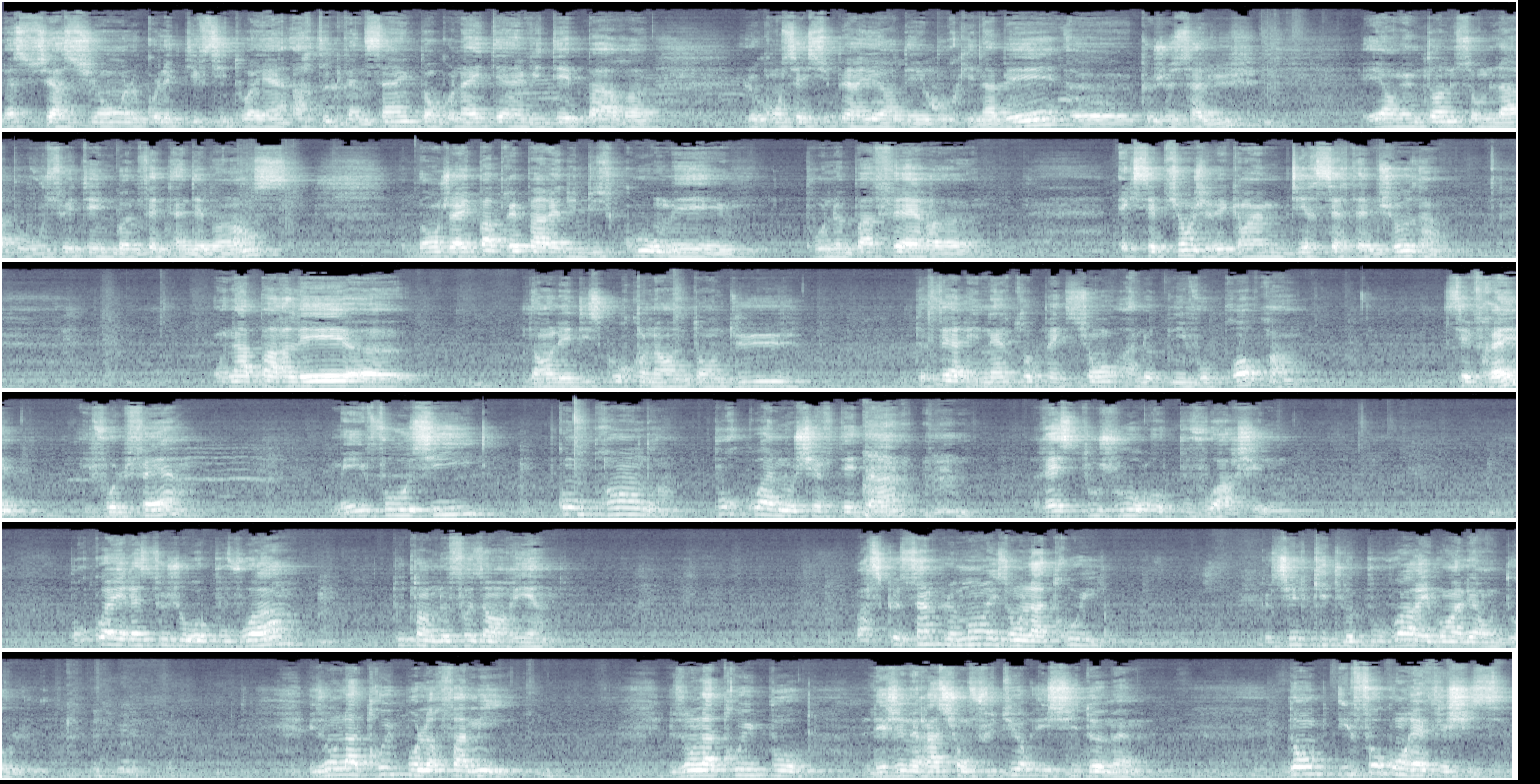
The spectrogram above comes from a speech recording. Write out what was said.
l'association, le, collectif citoyen Article 25. Donc on a été invité par euh, le Conseil supérieur des Burkinabés, euh, que je salue. Et en même temps, nous sommes là pour vous souhaiter une bonne fête d'indépendance. Bon, je n'avais pas préparé du discours, mais pour ne pas faire euh, exception, je vais quand même dire certaines choses. On a parlé dans les discours qu'on a entendus de faire une introspection à notre niveau propre. C'est vrai, il faut le faire, mais il faut aussi comprendre pourquoi nos chefs d'État restent toujours au pouvoir chez nous. Pourquoi ils restent toujours au pouvoir? Tout en ne faisant rien Parce que simplement ils ont la trouille que s'ils quittent le pouvoir, ils vont aller en tôle. Ils ont la trouille pour leur famille. Ils ont la trouille pour les générations futures ici d'eux-mêmes. Donc il faut qu'on réfléchisse.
